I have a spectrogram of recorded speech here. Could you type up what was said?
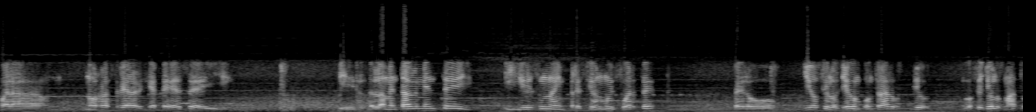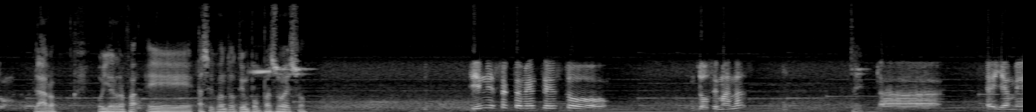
para no rastrear el GPS y, y lamentablemente, y, es una impresión muy fuerte, pero yo si los llego a encontrar, yo, o sea, yo los mato. Claro. Oye, Rafa, eh, ¿hace cuánto tiempo pasó eso? Tiene exactamente esto dos semanas. Ah, ella me,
